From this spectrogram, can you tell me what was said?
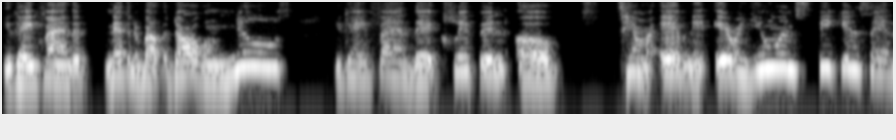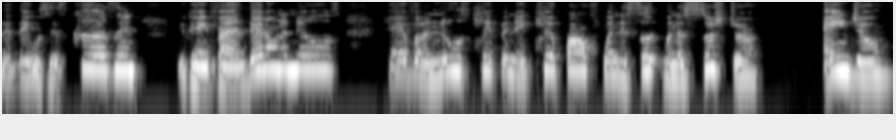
You can't find the nothing about the dog on the news. You can't find that clipping of Tamara Abbott and Aaron Ewan speaking, saying that they was his cousin. You can't find that on the news. Half of the news clipping they clip off when the when the sister Angel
